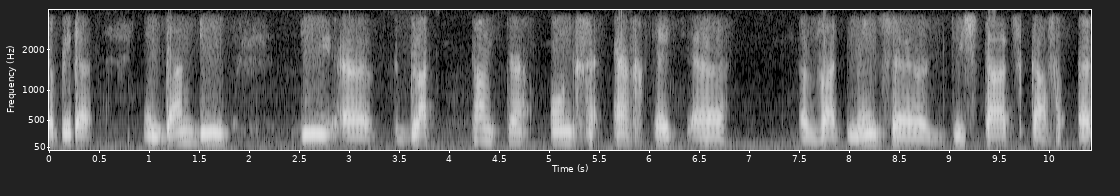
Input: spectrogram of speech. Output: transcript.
gebiede. En dan die die uh blaatante ongeëgtheid uh wat mense die staatskaf uh,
